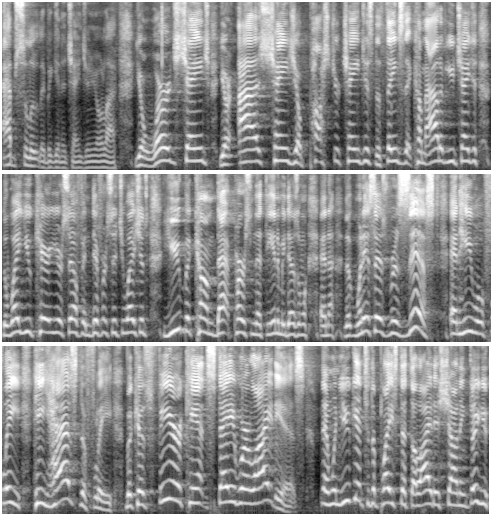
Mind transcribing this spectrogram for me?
absolutely begin to change in your life. Your words change, your eyes change, your posture changes, the things that come out of you changes, the way you carry yourself in different situations, you become that person that the enemy doesn't want. And uh, when it says resist and he will flee, he has to flee because fear can't stay where light is. And when you get to the place that the light is shining through you,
